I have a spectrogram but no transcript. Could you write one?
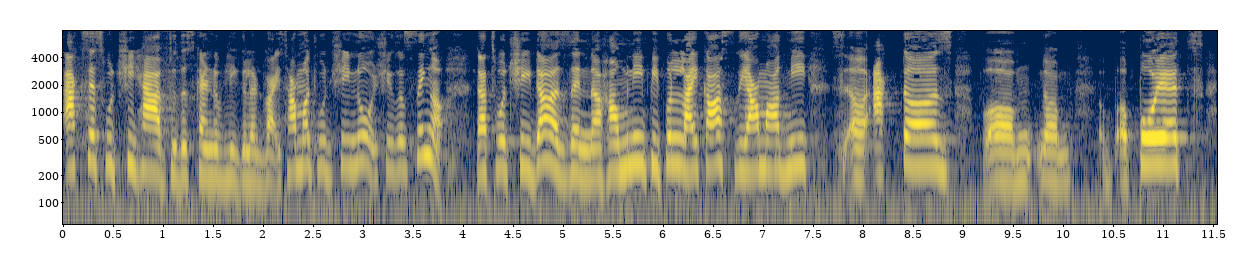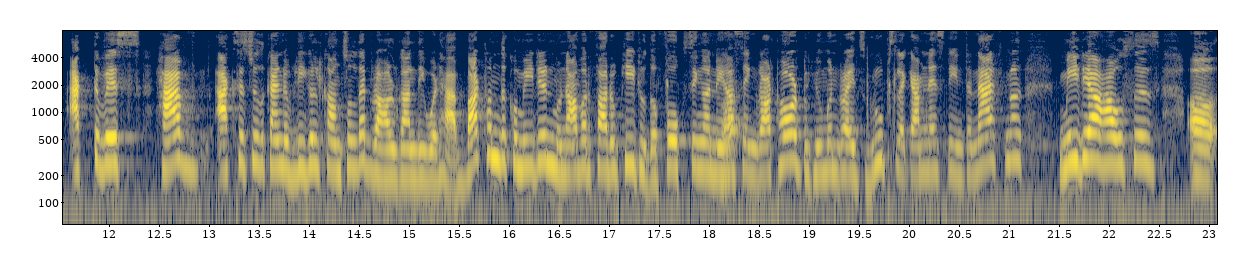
access would she have to this kind of legal advice? How much would she know? She's a singer. That's what she does. And uh, how many people like us, the Aam Aadmi, uh, actors, um, um, uh, poets, activists, have access to the kind of legal counsel that Rahul Gandhi would have. But from the comedian Munawar Faruqi to the folk singer Neha Singh Rathod to human rights groups like Amnesty International, media houses, uh,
